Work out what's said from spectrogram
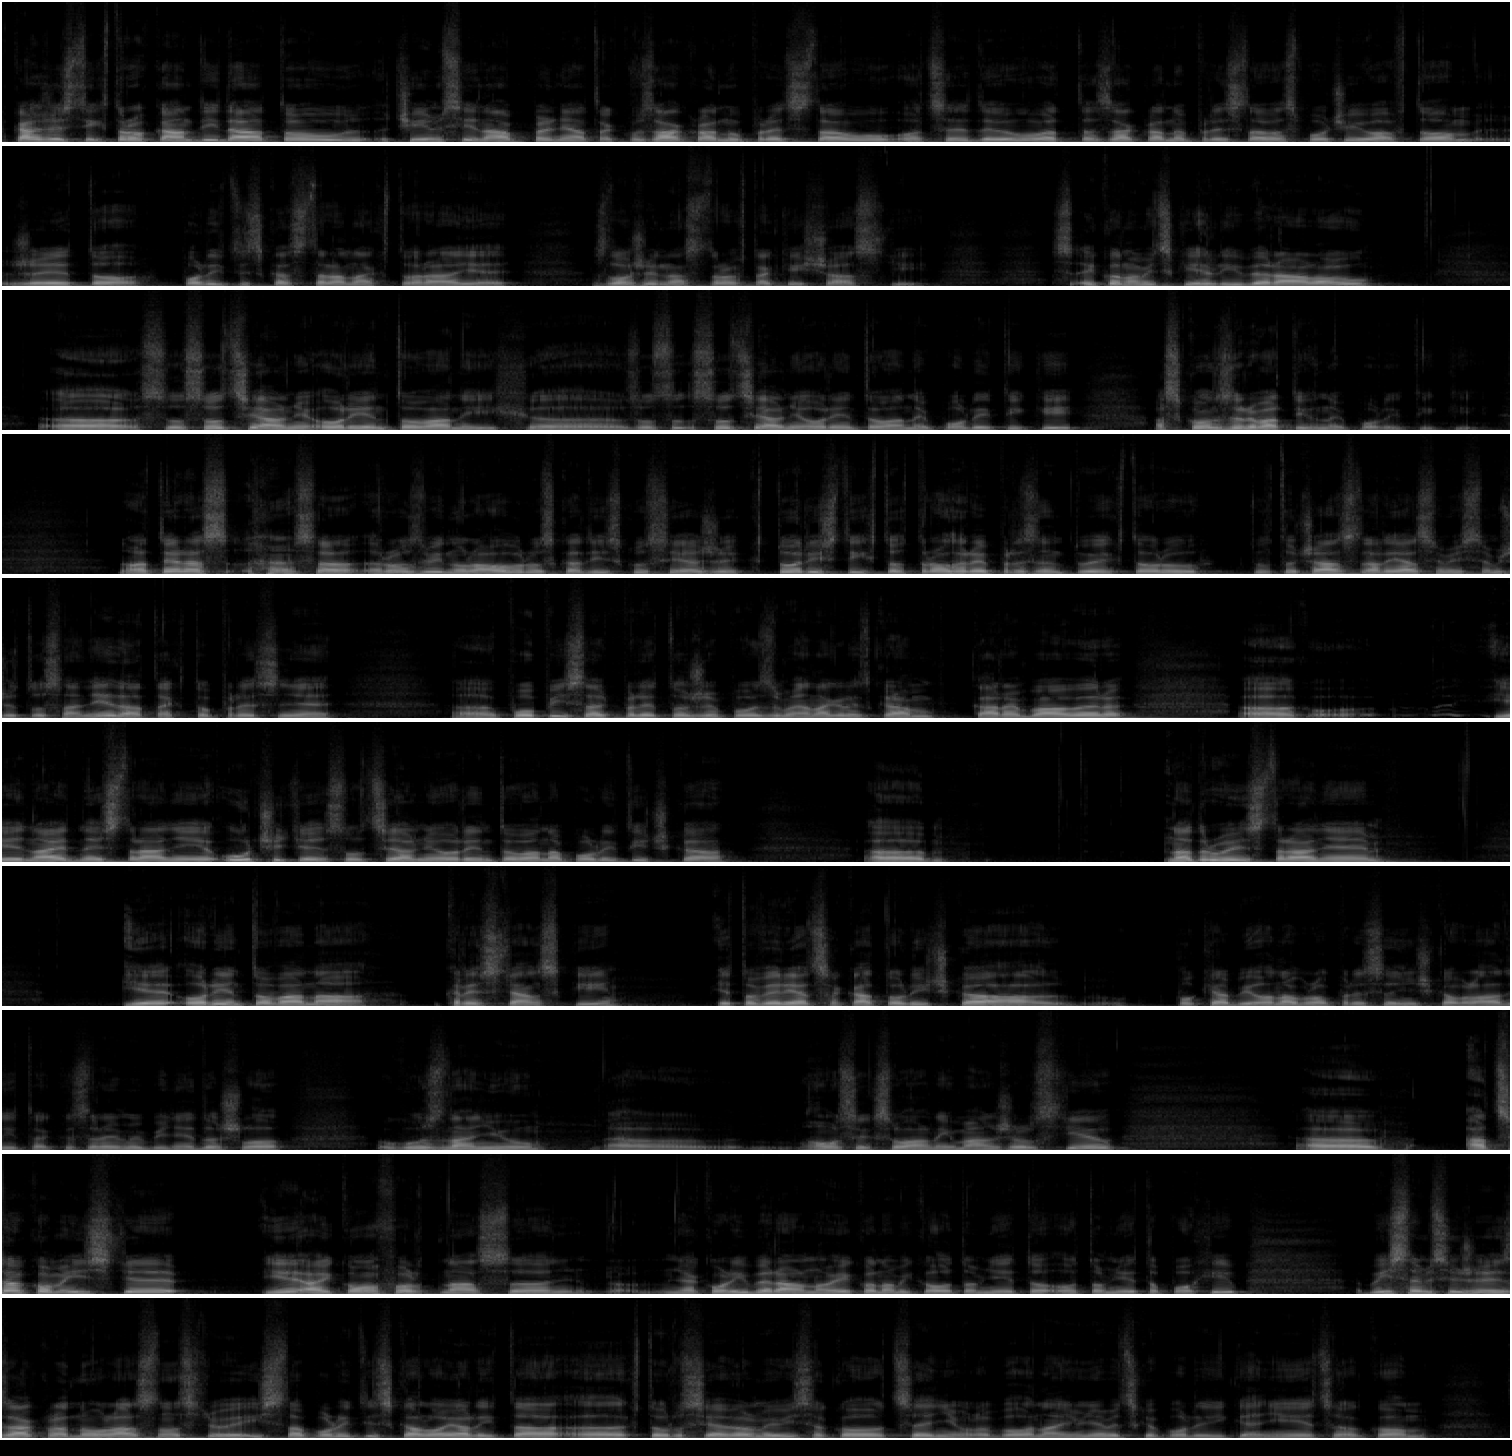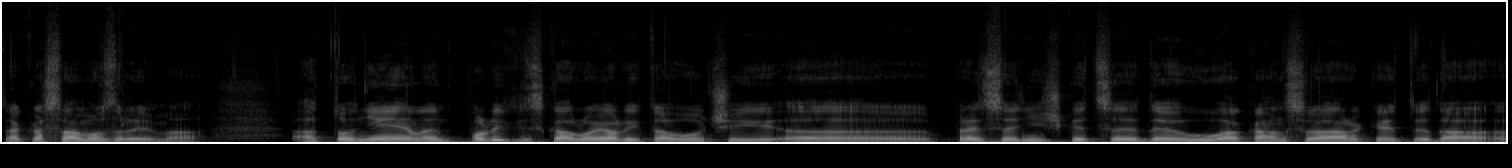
každý z tých troch kandidátov, čím si naplňa takú základnú predstavu o CDU a tá základná predstava spočíva v tom, že je to politická strana, ktorá je zložená z troch takých častí. Z ekonomických liberálov, zo sociálne orientovaných, zo sociálne orientovanej politiky a z konzervatívnej politiky. No a teraz sa rozvinula obrovská diskusia, že ktorý z týchto troch reprezentuje ktorú túto časť, ale ja si myslím, že to sa nedá takto presne uh, popísať, pretože povedzme Annegret Karrenbauer uh, je na jednej strane je určite sociálne orientovaná politička, na druhej strane je orientovaná kresťansky, je to veriaca katolička a pokiaľ by ona bola predsednička vlády, tak zrejme by nedošlo k uznaniu uh, homosexuálnych manželstiev. Uh, a celkom iste je aj komfortná s nejakou liberálnou ekonomikou, o tom nie je to, o tom nie je to pochyb. Myslím si, že jej základnou vlastnosťou je istá politická lojalita, uh, ktorú si ja veľmi vysoko cením, lebo ona v nemeckej politike nie je celkom taká samozrejmá. A to nie je len politická lojalita voči e, predsedničke CDU a kancelárke, teda e,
